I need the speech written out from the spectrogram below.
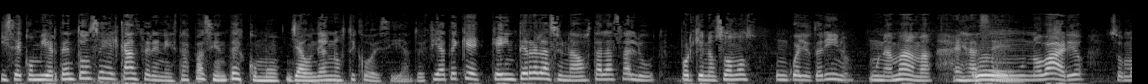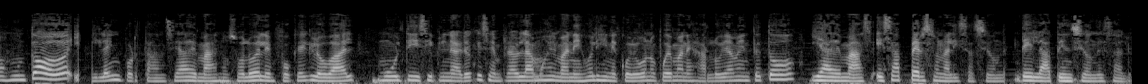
y se convierte entonces el cáncer en estas pacientes como ya un diagnóstico de SIDA. Entonces fíjate que, que interrelacionado está la salud, porque no somos un cuello uterino, una mama, un ovario, somos un todo y, la importancia además no solo del enfoque global multidisciplinario que siempre hablamos, el manejo, el ginecólogo no puede manejarlo obviamente todo y además esa personalización de la atención de salud.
